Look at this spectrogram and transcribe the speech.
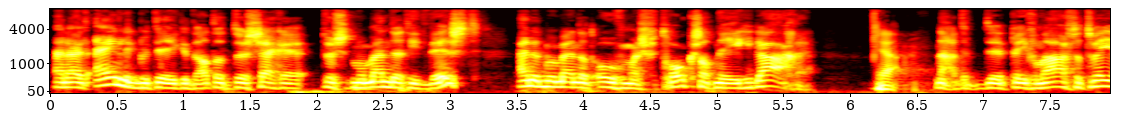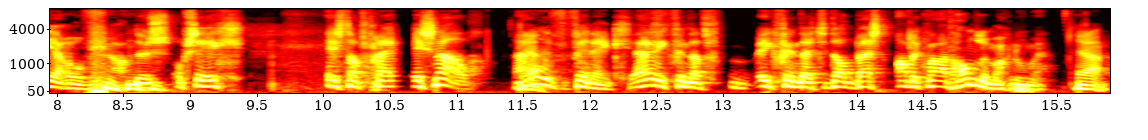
En uiteindelijk betekent dat, dat dus zeggen, tussen het moment dat hij het wist en het moment dat Overmars vertrok, zat negen dagen. Ja. Nou, de, de PvdA heeft er twee jaar over gedaan. dus op zich is dat vrij snel. Hè, Ja. Vind ik. Hè, ik, vind dat, ik vind dat je dat best adequaat handelen mag noemen. Ja,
